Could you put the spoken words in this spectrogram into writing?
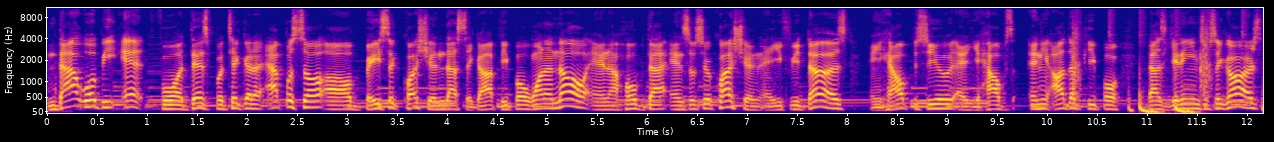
That will be it for this particular episode of Basic Question that cigar people want to know. And I hope that answers your question. And if it does, and it helps you, and it helps any other people that's getting into cigars,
